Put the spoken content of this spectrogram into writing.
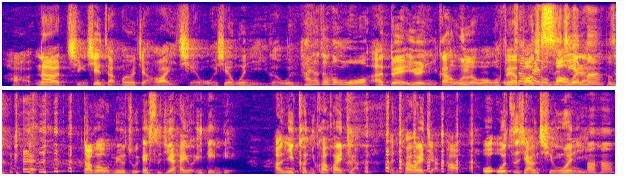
好，那请现场朋友讲话以前，我先问你一个问题。还要再问我？啊，对，因为你刚刚问了我，我非要报仇报回来。吗？不是看时间。大哥，我没有注意，哎，时间还有一点点，啊，你快，你快快讲，啊，你快快讲哈，我我只想请问你，嗯哼，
